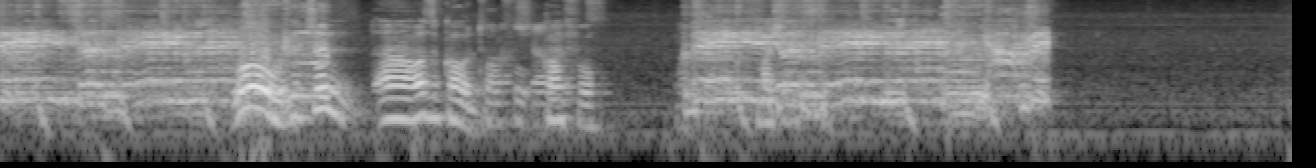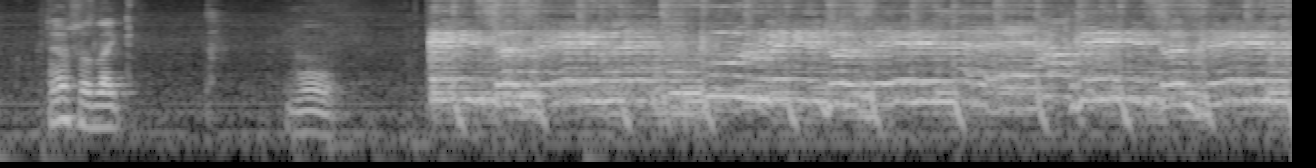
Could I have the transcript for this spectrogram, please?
beni sözlerinle Whoa, the trend. Uh, what's it called? Kung fu. Kung fu. Beni Martial- gözlerinle Yak beni Then she was like, whoa. sözlerinle Vur beni gözlerinle Yak beni sözlerinle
